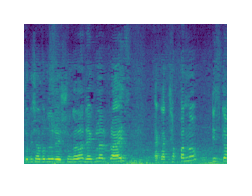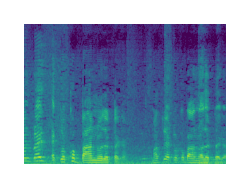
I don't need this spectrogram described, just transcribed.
চব্বিশ সাল পর্যন্ত রেজিস্ট্রেশন করা। রেগুলার প্রাইস এক লাখ ছাপ্পান্ন ডিসকাউন্ট প্রাইস এক লক্ষ বাহান্ন হাজার টাকা। মাত্র এক লক্ষ বাহান্ন হাজার টাকা।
